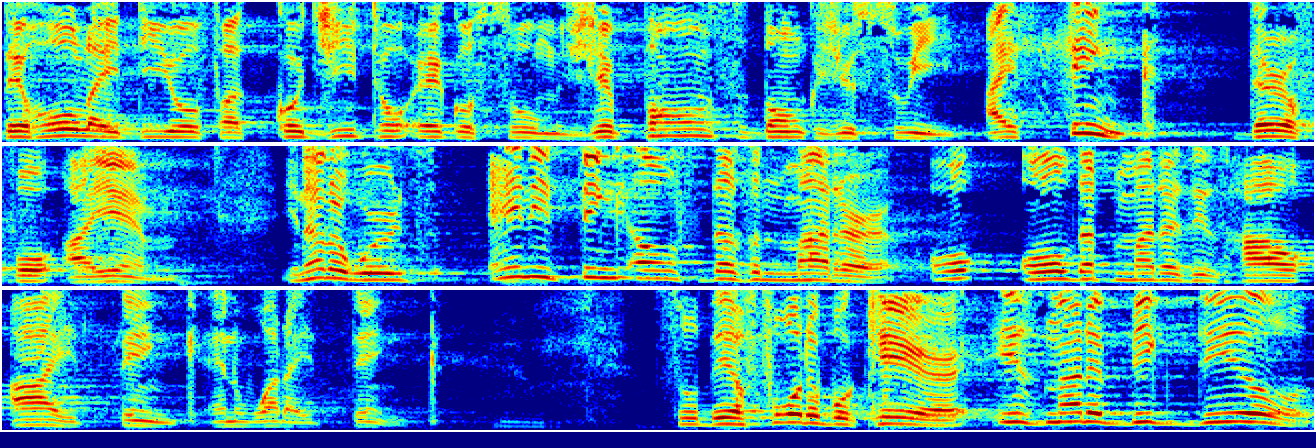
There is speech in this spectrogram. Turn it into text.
the whole idea of a cogito ergo sum, je pense donc je suis. I think, therefore I am. In other words, anything else doesn't matter. All, all that matters is how I think and what I think. So the affordable care is not a big deal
